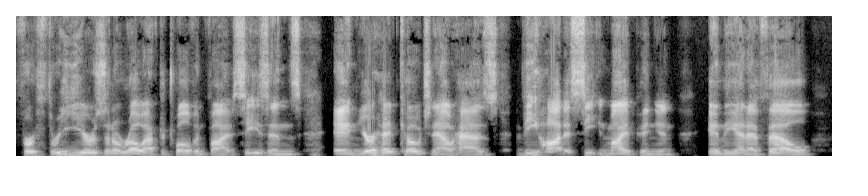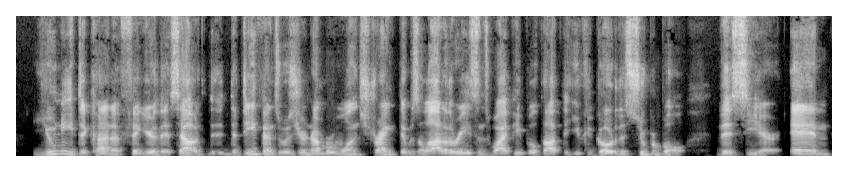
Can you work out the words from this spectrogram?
for three years in a row after 12 and five seasons. And your head coach now has the hottest seat, in my opinion, in the NFL. You need to kind of figure this out. The defense was your number one strength. It was a lot of the reasons why people thought that you could go to the Super Bowl this year. And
